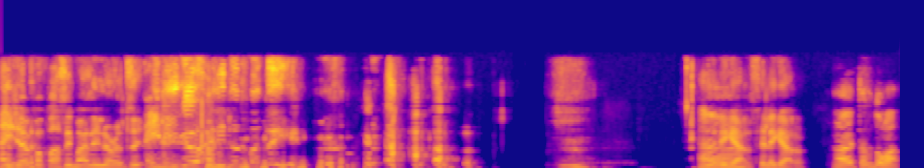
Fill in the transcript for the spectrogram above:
hey, j'avais pas pensé m'aller leur dire, hey les gars, allez tous voter. C'est Hein? légal, c'est légal. Ouais, t'as le droit.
